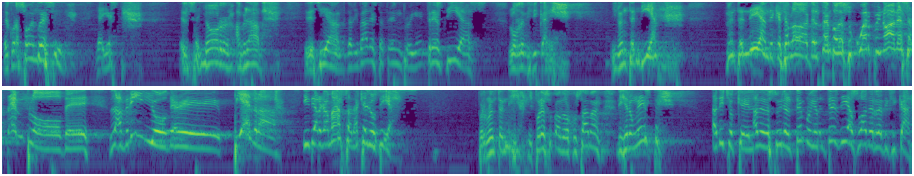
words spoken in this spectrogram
el corazón endurecido. Y ahí está. El Señor hablaba y decía, derribad este templo y en tres días lo reedificaré. Y no entendían. No entendían de que se hablaba del templo de su cuerpo y no de ese templo de ladrillo, de piedra y de argamasa de aquellos días. Pero no entendían. Y por eso cuando lo acusaban, dijeron, este ha dicho que él ha de destruir el templo y en tres días lo ha de reedificar.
